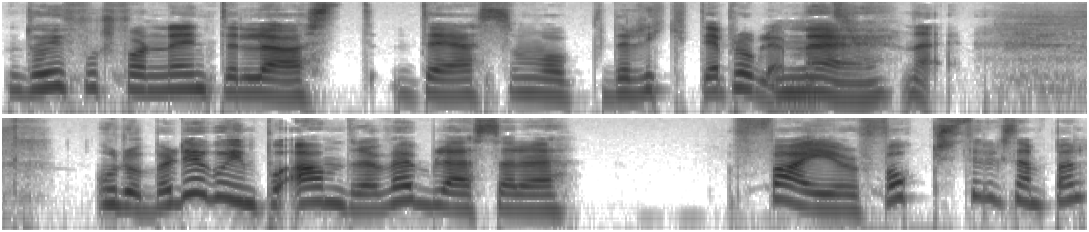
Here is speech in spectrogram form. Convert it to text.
Då har ju fortfarande inte löst det som var det riktiga problemet. Nej. Och då började jag gå in på andra webbläsare. Firefox till exempel.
